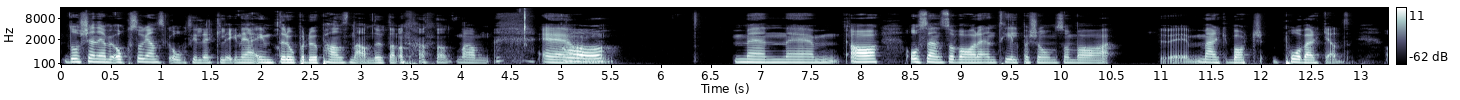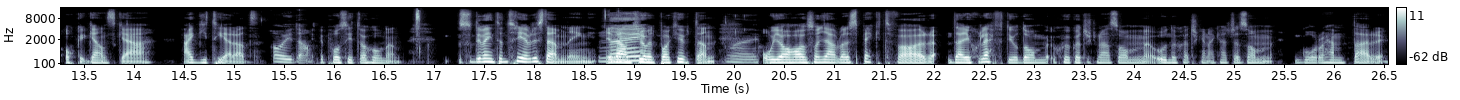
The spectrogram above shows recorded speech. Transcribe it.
Då känner jag mig också ganska otillräcklig när jag inte ropade upp hans namn utan någon annans namn. Ehm, Ja. Men ehm, ja, och sen så var det en till person som var eh, märkbart påverkad och ganska agiterad på situationen. Så det var inte en trevlig stämning i Nej. väntrummet på akuten. Nej. Och jag har sån jävla respekt för där i Skellefteå, de sjuksköterskorna som, undersköterskorna kanske, som går och hämtar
